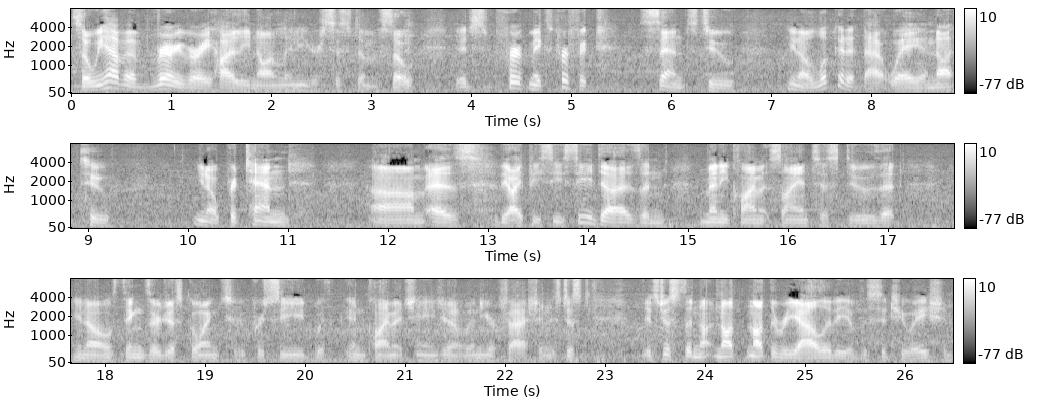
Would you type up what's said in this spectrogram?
So we have a very, very highly nonlinear system. So it per makes perfect sense to, you know, look at it that way and not to you know, pretend um, as the IPCC does and many climate scientists do that, you know, things are just going to proceed with in climate change in a linear fashion. It's just, it's just the not not not the reality of the situation.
